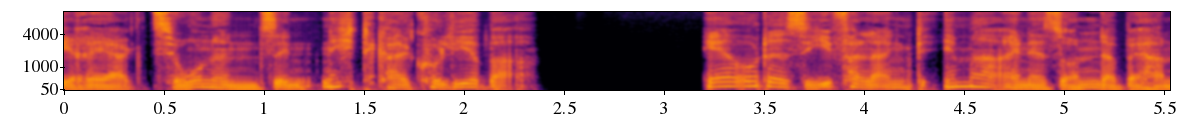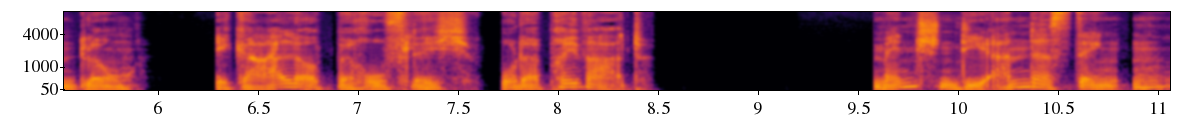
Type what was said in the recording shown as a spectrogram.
Die Reaktionen sind nicht kalkulierbar. Er oder sie verlangt immer eine Sonderbehandlung, egal ob beruflich oder privat. Menschen, die anders denken,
